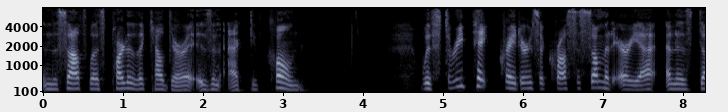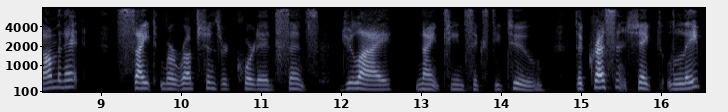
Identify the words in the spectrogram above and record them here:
in the southwest part of the caldera is an active cone, with three pit craters across the summit area and as dominant site of eruptions recorded since July 1962. The crescent-shaped Lake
